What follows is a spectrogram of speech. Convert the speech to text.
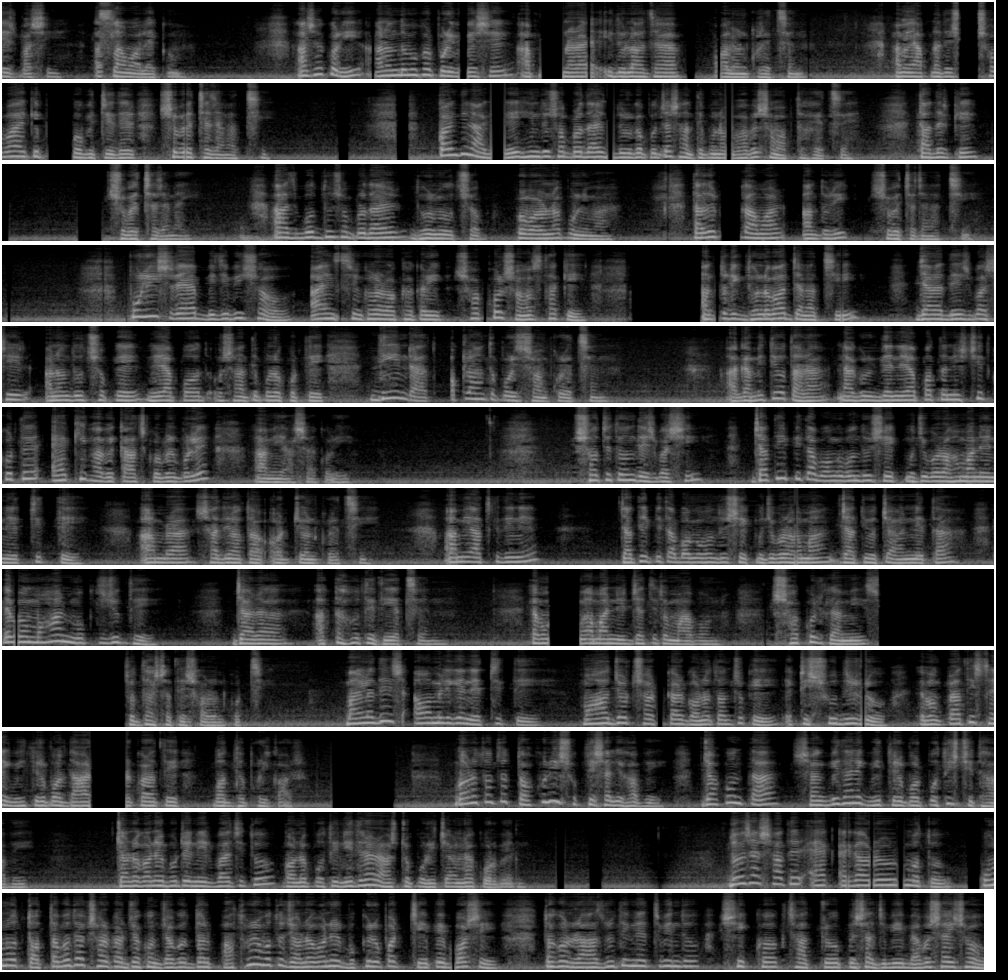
দেশবাসী, আসসালামু আলাইকুম। আশা করি আনন্দমুখর পরিবেশে আপনারা ঈদুল আজহা পালন করেছেন। আমি আপনাদের সবাইকে পবিত্রদের শুভেচ্ছা জানাচ্ছি। কয়েকদিন আগে হিন্দু সম্প্রদায়ের দুর্গাপূজা শান্তিপূর্ণভাবে সমাপ্ত হয়েছে। তাদেরকে শুভেচ্ছা জানাই। আজ বৌদ্ধ সম্প্রদায়ের ধর্মীয় উৎসব প্রবরণা পূর্ণিমা। তাদেরকে আমার আন্তরিক শুভেচ্ছা জানাচ্ছি। পুলিশ, র্যাব, বিজিবি সহ আইন শৃঙ্খলা রক্ষাকারী সকল সংস্থাকে আন্তরিক ধন্যবাদ জানাচ্ছি। যারা দেশবাসীর আনন্দ উৎসবকে নিরাপদ ও শান্তিপূর্ণ করতে দিন রাত অক্লান্ত পরিশ্রম করেছেন। আগামীতেও তারা নাগরিকদের নিরাপত্তা নিশ্চিত করতে একইভাবে কাজ করবেন বলে আমি আশা করি। সচেতন দেশবাসী, জাতির পিতা বঙ্গবন্ধু শেখ মুজিবুর রহমানের নেতৃত্বে স্বাধীনতা অর্জন করেছি। আমি আজকে দিনে জাতির পিতা বঙ্গবন্ধু শেখ মুজিবুর রহমান, জাতীয় চার নেতা এবং মহান মুক্তিযুদ্ধে যারা আত্মাহতি দিয়েছেন এবং আমার নির্যাতিত মা বোন, সকলকে আমি শ্রদ্ধার সাথে স্মরণ করছি। বাংলাদেশ আওয়ামী লীগের নেতৃত্বে মহাজোট সরকার গণতন্ত্রকে একটি সুদৃঢ় এবং প্রাতিষ্ঠানিক ভিত্তির উপর দাঁড় করাতে বদ্ধপরিকর। গণতন্ত্র তখনই শক্তিশালী হবে যখন তা সাংবিধানিক ভিত্তির উপর প্রতিষ্ঠিত হবে। জনগণের ভোটে নির্বাচিত গণপ্রতিনিধিরা রাষ্ট্র পরিচালনা করবেন। দু হাজার সাতের এক এগারোর মতো কোন তত্ত্বাবধায়ক সরকার যখন জগদ্দল পাথরের মতো জনগণের বুকের উপর চেপে বসে, তখন রাজনৈতিক নেতৃবৃন্দ, শিক্ষক, ছাত্র, পেশাজীবী, ব্যবসায়ী সহ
